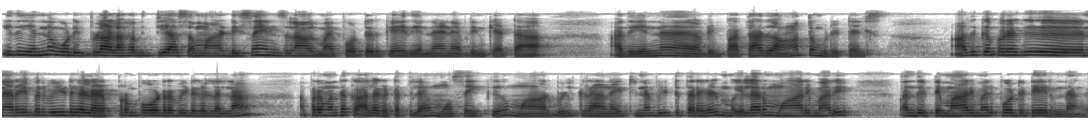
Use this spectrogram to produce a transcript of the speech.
இது என்ன ஓடு? இவ்வளோ அழகாக வித்தியாசமாக டிசைன்ஸ்லாம் ஒரு மாதிரி போட்டிருக்கேன் இது என்னென்னு அப்படின்னு கேட்டால் அது என்ன அப்படின்னு பார்த்தா அது ஆத்தங்குடி டைல்ஸ் அதுக்கு பிறகு நிறைய பேர் வீடுகள் அப்புறம் போடுற வீடுகள்லாம் அப்புறம் வந்த காலகட்டத்தில் மொசைக்கு மார்பிள் கிரானைட் வீட்டு தரைகள் எல்லோரும் மாறி மாறி வந்துட்டு மாறி மாறி போட்டுகிட்டே இருந்தாங்க.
